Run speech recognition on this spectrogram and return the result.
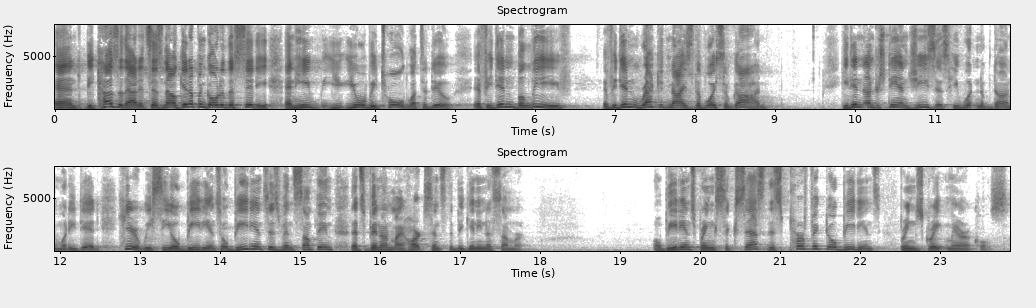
and because of that, it says, Now get up and go to the city, and he, you will be told what to do. If he didn't believe, if he didn't recognize the voice of God, he didn't understand Jesus, he wouldn't have done what he did. Here we see obedience. Obedience has been something that's been on my heart since the beginning of summer. Obedience brings success. This perfect obedience brings great miracles.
